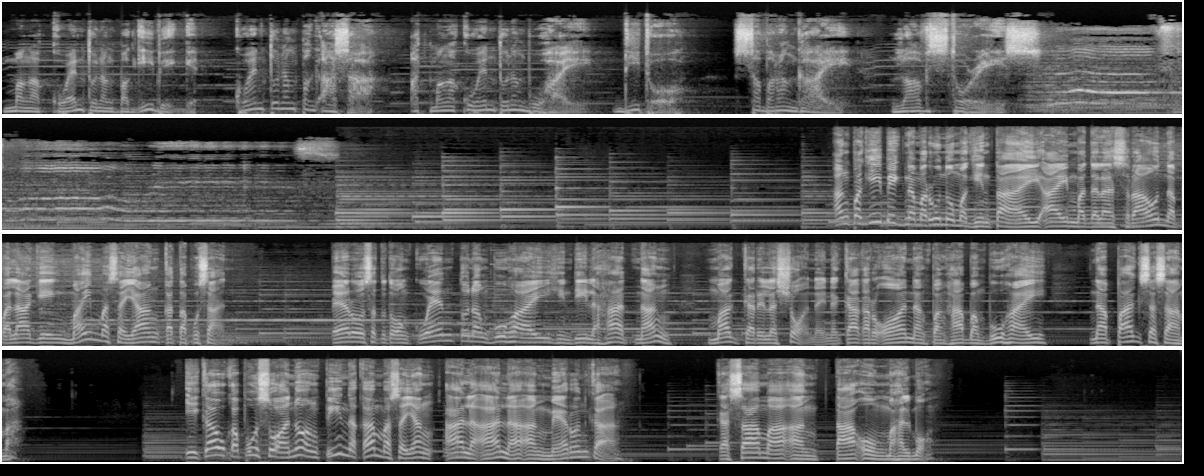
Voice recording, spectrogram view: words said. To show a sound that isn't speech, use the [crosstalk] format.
Mga kwento ng pag-ibig, kwento ng pag-asa at mga kwento ng buhay dito sa Barangay Love Stories. Love Stories. Ang pag-ibig na marunong maghintay ay madalas raw na palaging may masayang katapusan. Pero sa totoong kwento ng buhay, hindi lahat ng magkarelasyon ay nagkakaroon ng panghabang buhay na pagsasama. Ikaw kapuso ano ang pinakamasayang alaala ang meron ka kasama ang taong mahal mo?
